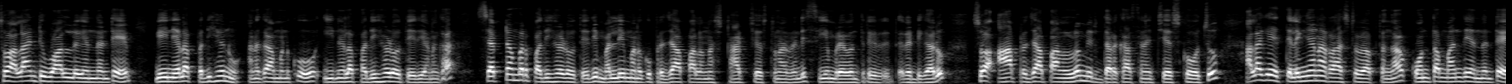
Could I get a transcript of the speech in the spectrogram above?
సో అలాంటి వాళ్ళు ఏంటంటే ఈ నెల పదిహేను అనగా మనకు ఈ నెల పదిహేడవ తేదీ అనగా సెప్టెంబర్ పదిహేడవ తేదీ మళ్ళీ మనకు ప్రజాపాలన స్టార్ట్ చేస్తున్నారండి సీఎం రేవంత్ రెడ్డి గారు. సో ఆ ప్రజాపాలనలో మీరు దరఖాస్తు అనేది చేసుకోవచ్చు. అలాగే తెలంగాణ రాష్ట్ర వ్యాప్తంగా కొంతమంది ఏంటంటే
